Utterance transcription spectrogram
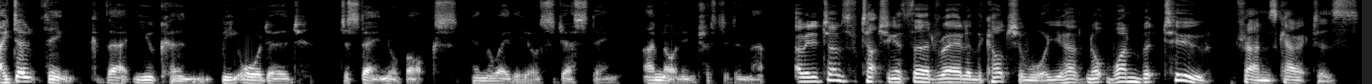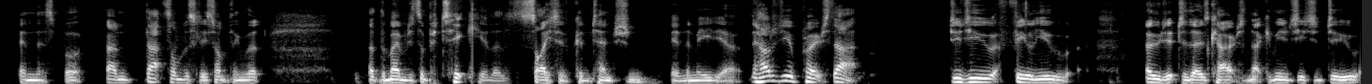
I don't think that you can be ordered to stay in your box in the way that you're suggesting. I'm not interested in that. I mean, in terms of touching a third rail in the culture war, you have not one but two trans characters in this book. And that's obviously something that at the moment is a particular site of contention in the media. How did you approach that? Did you feel you owed it to those characters in that community to do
